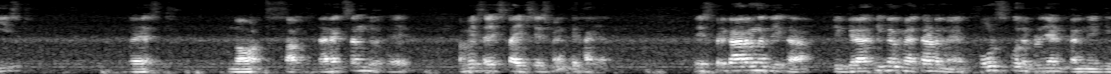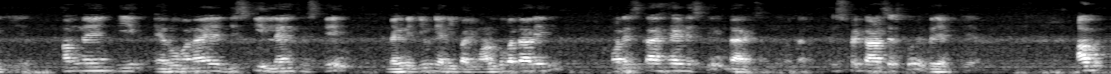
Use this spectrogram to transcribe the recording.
east west north south direction जो है, हमेशा इस टाइप से इसमें दिखाया जाता है। तो इस प्रकार हमने देखा कि ग्राफिकल मेथड में फोर्स को रिप्रेजेंट करने के लिए हमने एक एरो बनाया जिसकी लेंथ इसके मैग्नीट्यूड यानी परिमाण को बता रही थी और इसका हेड इसके डायरेक्शन को बता इस प्रकार से इसको रिप्रेजेंट किया। अब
